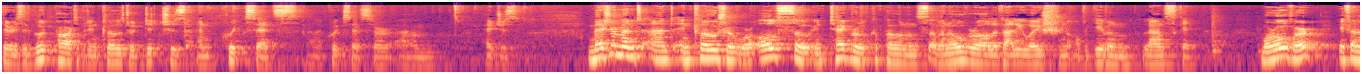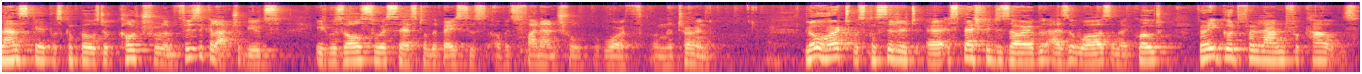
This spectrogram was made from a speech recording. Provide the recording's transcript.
There is a good part of it enclosed with ditches and quicksets. Uh, quicksets are um, hedges. Measurement and enclosure were also integral components of an overall evaluation of a given landscape. Moreover, if a landscape was composed of cultural and physical attributes, it was also assessed on the basis of its financial worth and return. Lohort was considered uh, especially desirable as it was, and I quote, very good for land for cows.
